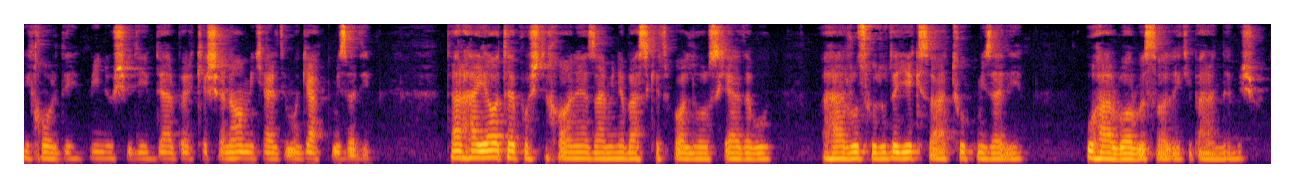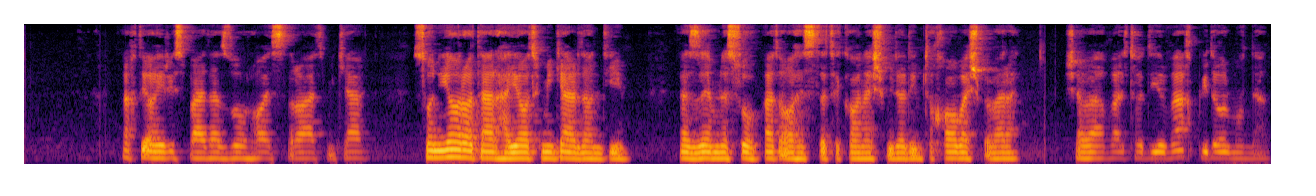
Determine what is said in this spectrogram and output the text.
میخوردیم مینوشیدیم در برکه شنا می‌کردیم و گپ می‌زدیم. در حیات پشت خانه زمین بسکتبال درست کرده بود و هر روز حدود یک ساعت توپ می‌زدیم. او هر بار به سادگی برنده می‌شد. وقتی آیریس بعد از ظهرها استراحت می‌کرد سونیا را در حیات میگرداندیم و ضمن صحبت آهسته تکانش می‌دادیم تا خوابش ببرد. شب اول تا دیر وقت بیدار ماندم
